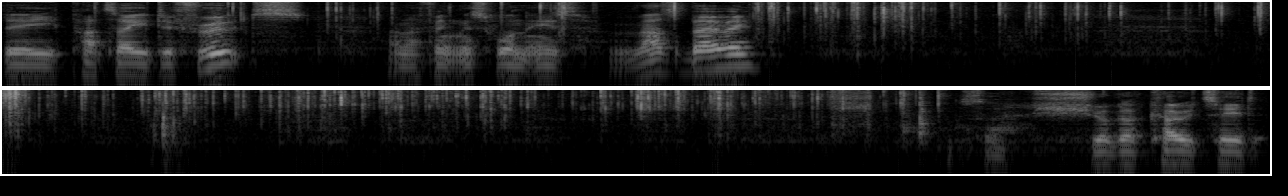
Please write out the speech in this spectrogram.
the pate de fruits, and I think this one is raspberry. Sugar coated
